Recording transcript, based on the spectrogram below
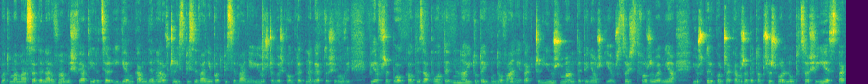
bo tu ma masa denarów, mamy świat i, rycer, i giermka denarów, czyli spisywanie, podpisywanie już czegoś konkretnego, jak to się mówi, pierwsze płokoty za płoty, no i tutaj budowanie, tak, czyli już mam te pieniążki, ja już coś stworzyłem, ja już tylko czekam, żeby to przyszło lub coś jest, tak,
